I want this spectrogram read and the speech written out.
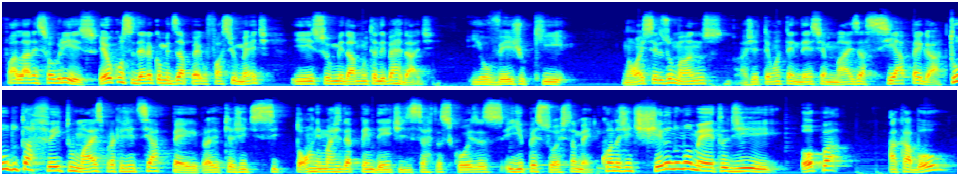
falarem sobre isso. Eu considero que eu me desapego facilmente e isso me dá muita liberdade. E eu vejo que nós, seres humanos, a gente tem uma tendência mais a se apegar. Tudo está feito mais para que a gente se apegue, para que a gente se torne mais dependente de certas coisas e de pessoas também. Quando a gente chega no momento de, opa, acabou,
